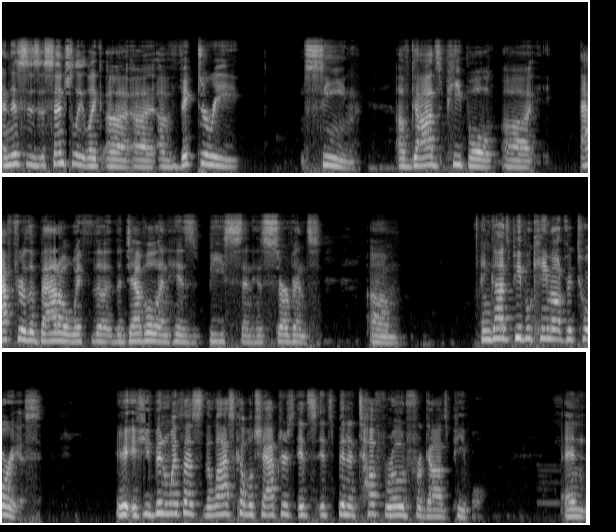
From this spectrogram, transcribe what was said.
And this is essentially like a, a, a victory scene of god's people uh, after the battle with the, the devil and his beasts and his servants. Um, and god's people came out victorious. If you've been with us the last couple chapters it's it's been a tough road for god's people and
